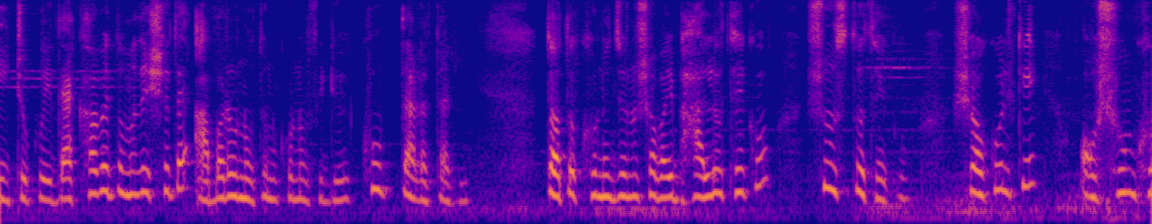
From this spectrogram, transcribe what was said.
এইটুকুই। দেখা হবে তোমাদের সাথে আবারও নতুন কোনো ভিডিও খুব তাড়াতাড়ি। ততক্ষণের জন্য সবাই ভালো থেকো, সুস্থ থেকো। সকলকে অসংখ্য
